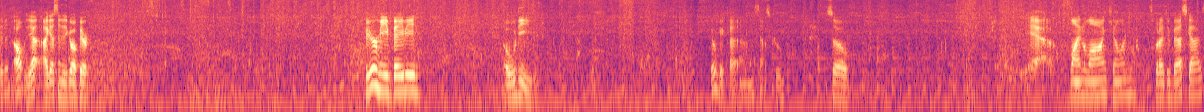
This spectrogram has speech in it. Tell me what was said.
Did it? Oh, yeah, I guess I need to go up here. Fear me, baby. OD. Go get cut. Oh, that sounds cool. So, yeah, flying along, killing. That's what I do best, guys.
